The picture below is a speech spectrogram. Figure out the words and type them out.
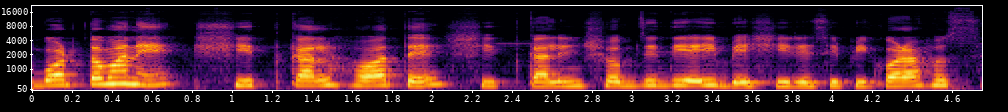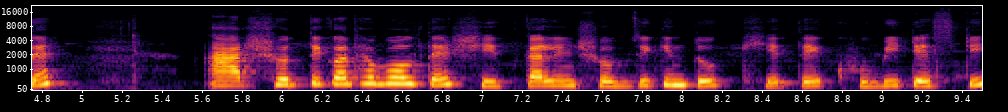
বর্তমানে শীতকাল হওয়াতে শীতকালীন সবজি দিয়েই বেশি রেসিপি করা হচ্ছে। আর সত্যি কথা বলতে শীতকালীন সবজি কিন্তু খেতে খুবই টেস্টি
